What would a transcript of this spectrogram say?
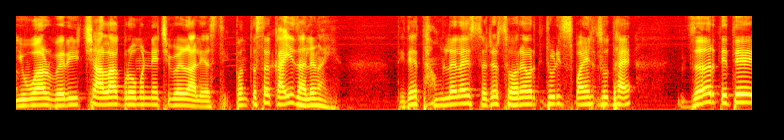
यू आर व्हेरी चालाक ब्रो म्हणण्याची वेळ आली असती. पण तसं काही झालं नाही. तिथे थांबलेलं आहे सजत सोहऱ्यावरती थोडी स्माईल सुद्धा आहे. जर तिथे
